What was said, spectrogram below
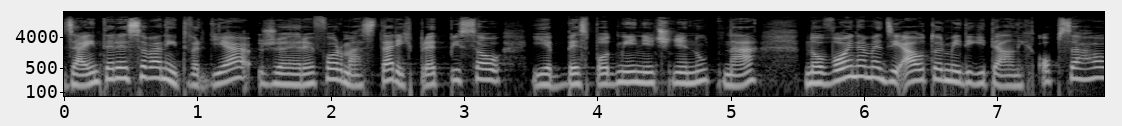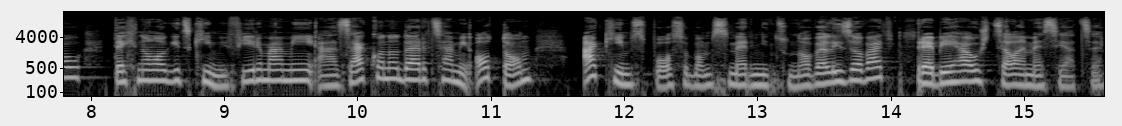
Zainteresovaní tvrdia, že reforma starých predpisov je bezpodmienečne nutná, no vojna medzi autormi digitálnych obsahov, technologickými firmami a zákonodarcami o tom, akým spôsobom smernicu novelizovať, prebieha už celé mesiace.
